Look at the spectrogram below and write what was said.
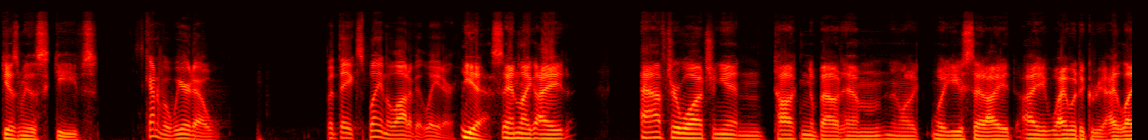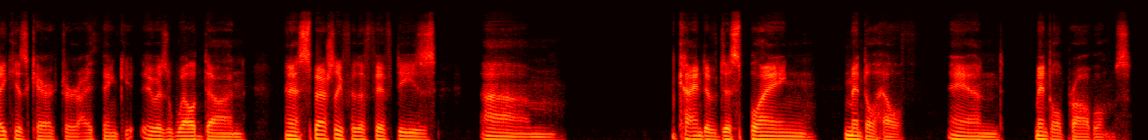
gives me the skeeves. he's kind of a weirdo. But they explain a lot of it later. Yes, and like I, after watching it and talking about him, know, like what you said, I, I, I would agree. I like his character. I think it, was well done, and especially for the fifties, um, kind of displaying mental health and mental problems.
